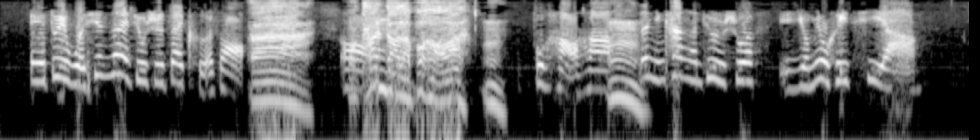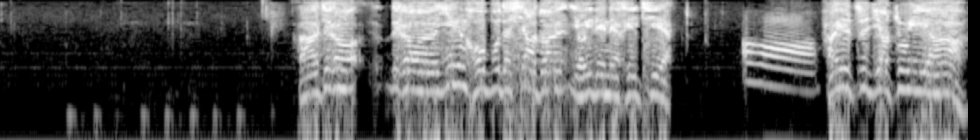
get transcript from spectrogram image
哎，对，我现在就是在咳嗽，啊。哦。我看到了，不好啊，嗯，不好哈。嗯。那您看看，就是说有没有黑气呀、啊，这个那个咽喉部的下端有一点点黑气，哦。还有自己要注意啊，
